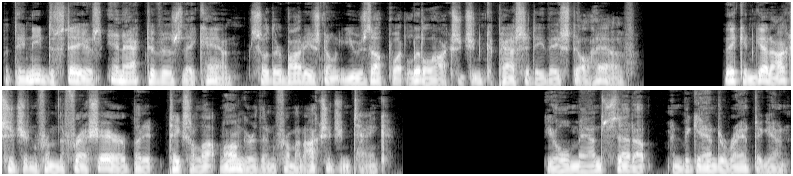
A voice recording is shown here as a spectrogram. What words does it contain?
But they need to stay as inactive as they can, so their bodies don't use up what little oxygen capacity they still have. They can get oxygen from the fresh air, but it takes a lot longer than from an oxygen tank. The old man sat up and began to rant again.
